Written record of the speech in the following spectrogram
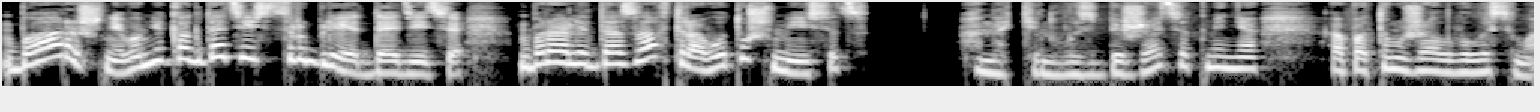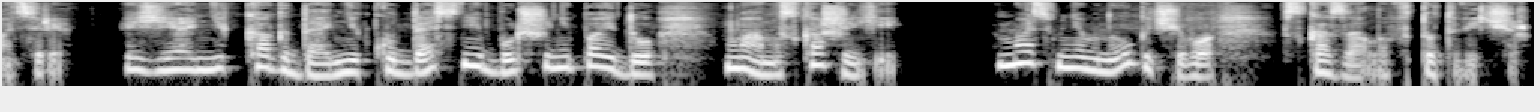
«Барышня, вы мне когда десять рублей отдадите? Брали до завтра, а вот уж месяц». Она кинулась бежать от меня, а потом жаловалась матери. «Я никогда никуда с ней больше не пойду. Мама, скажи ей». Мать мне много чего сказала в тот вечер.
